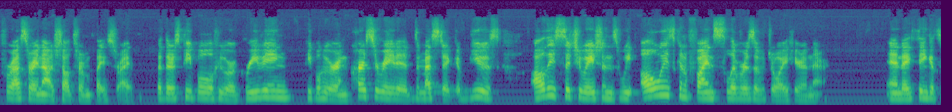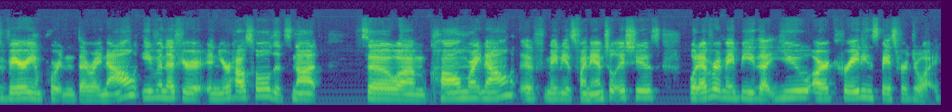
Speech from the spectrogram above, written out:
for us right now, shelter in place, right? But there's people who are grieving, people who are incarcerated, domestic abuse, all these situations, we always can find slivers of joy here and there. And I think it's very important that right now, even if you're in your household, it's not so um, calm right now, if maybe it's financial issues, whatever it may be, that you are creating space for joy.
